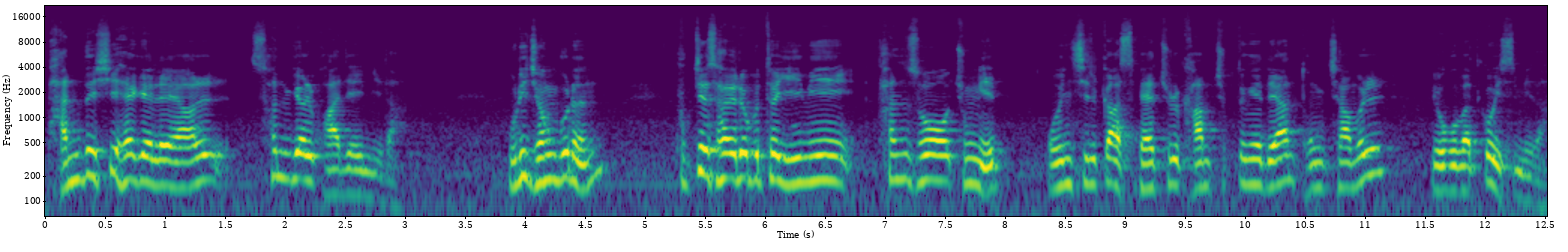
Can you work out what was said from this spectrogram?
반드시 해결해야 할 선결 과제입니다. 우리 정부는 국제사회로부터 이미 탄소 중립, 온실가스 배출 감축 등에 대한 동참을 요구받고 있습니다.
